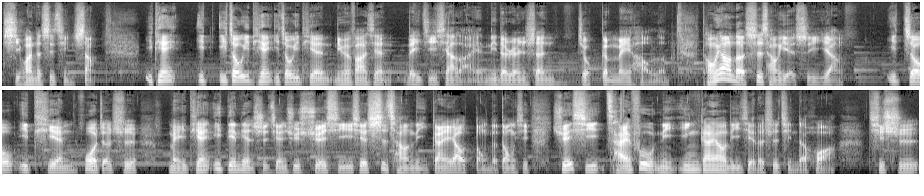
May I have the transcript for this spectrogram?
喜欢的事情上，一天。一一周一天，一周一天，你会发现累积下来，你的人生就更美好了。同样的，市场也是一样，一周一天，或者是每天一点点时间去学习一些市场你该要懂的东西，学习财富你应该要理解的事情的话，其实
